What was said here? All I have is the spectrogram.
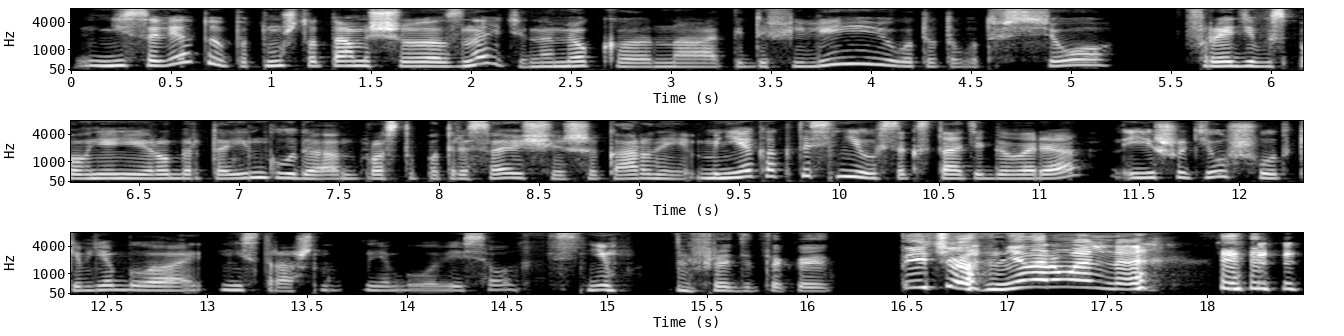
не советую, потому что там еще, знаете, намек на педофилию, вот это вот все. Фредди в исполнении Роберта Инглуда, он просто потрясающий, шикарный. Мне как-то снился, кстати говоря, и шутил шутки. Мне было не страшно, мне было весело с ним. Фредди такой, ты чё, ненормальная?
